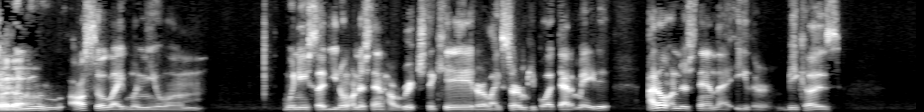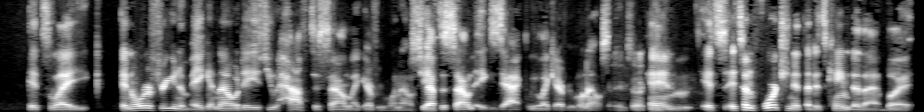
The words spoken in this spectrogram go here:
And But, when um, you also like when you um when you said you don't understand how rich the kid or like certain people like that made it, I don't understand that either because it's like in order for you to make it nowadays, you have to sound like everyone else. You have to sound exactly like everyone else. Exactly. And it's it's unfortunate that it's came to that, but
